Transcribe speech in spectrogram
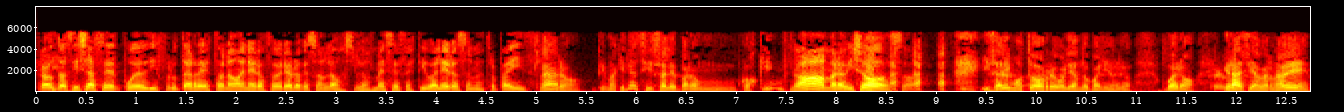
Pronto, así ya se puede disfrutar de esto, ¿no? Enero, febrero, que son los, los meses festivaleros en nuestro país. Claro, ¿te imaginas si sale para un cosquín? No, maravilloso. y salimos todos revoleando pañuelos. Bueno, gracias, Bernabé.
